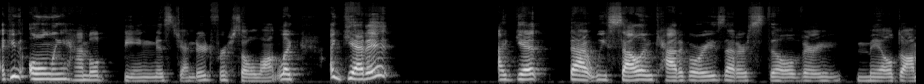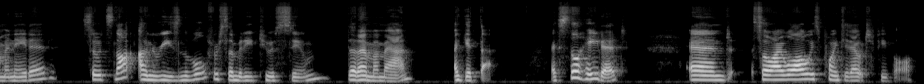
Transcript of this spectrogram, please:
I can only handle being misgendered for so long. Like I get it, I get that we sell in categories that are still very male dominated. So it's not unreasonable for somebody to assume that I'm a man. I get that. I still hate it. And so I will always point it out to people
